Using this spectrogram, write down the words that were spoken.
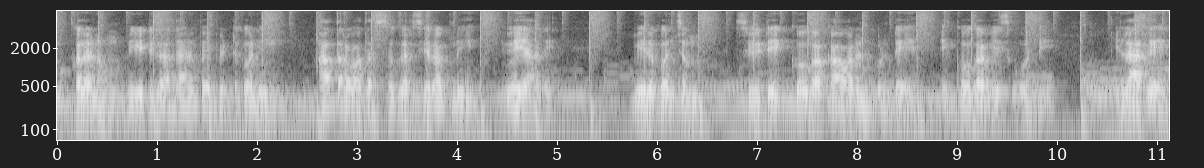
ముక్కలను నీట్గా దానిపై పెట్టుకొని ఆ తర్వాత షుగర్ సిరప్ని వేయాలి. మీరు కొంచెం స్వీట్ ఎక్కువగా కావాలనుకుంటే ఎక్కువగా వేసుకోండి. ఇలాగే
